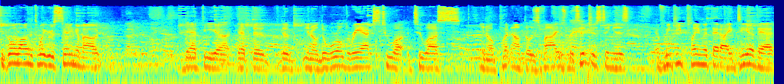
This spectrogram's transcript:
to go along with what you're saying about that the uh, that the, the you know the world reacts to uh, to us you know putting out those vibes. What's interesting is if we keep playing with that idea that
